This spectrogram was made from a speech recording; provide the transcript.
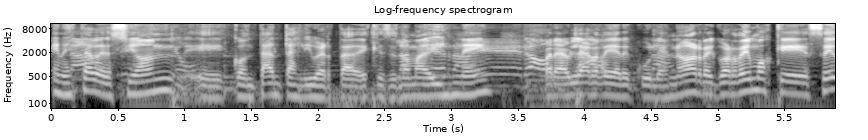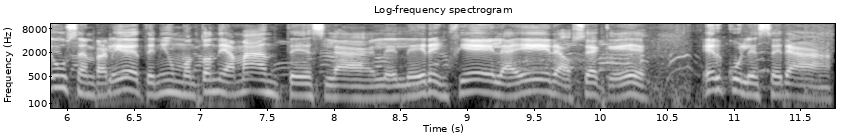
en esta versión eh, con tantas libertades que se toma Disney para hablar de Hércules, ¿no? Recordemos que Zeus en realidad tenía un montón de amantes, la, le, era infiel a Hera, o sea que Hércules era,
